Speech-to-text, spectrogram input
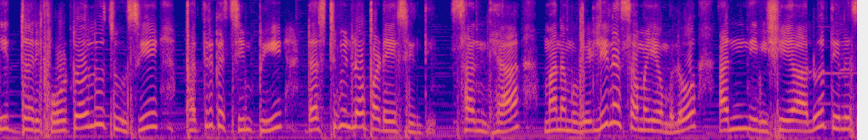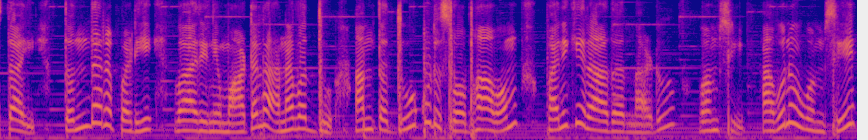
ఇద్దరి ఫోటోలు చూసి పత్రిక చింపి డస్ట్బిన్లో పడేసింది. సంధ్య మనము వెళ్ళిన సమయంలో అన్ని విషయాలు విషయాలు తెలుస్తాయి. తొందరపడి వారిని మాటలు అనవద్దు. అంత దూకుడు స్వభావం పనికి రాదన్నాడు వంశీ. అవును వంశీ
